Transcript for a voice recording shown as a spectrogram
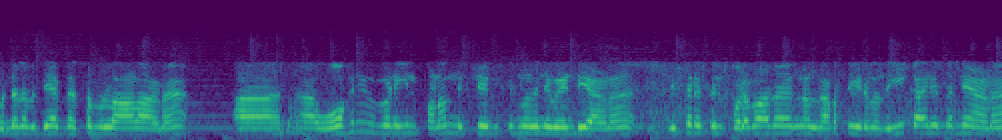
ഉന്നത വിദ്യാഭ്യാസമുള്ള ആളാണ്. ഓഹരി വിപണിയിൽ പണം നിക്ഷേപിക്കുന്നതിന് വേണ്ടിയാണ് ഇത്തരത്തിൽ കൊലപാതകങ്ങൾ നടത്തിയിരുന്നത്. ഈ കാര്യം തന്നെയാണ്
